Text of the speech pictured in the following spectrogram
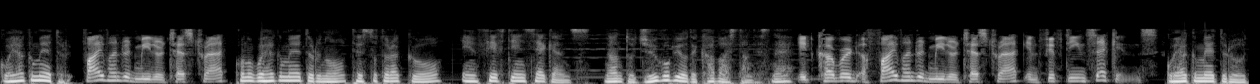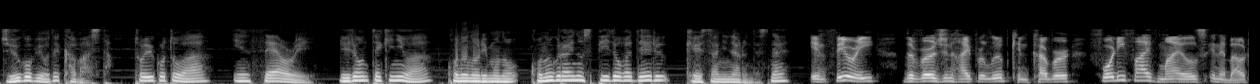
500メートル。500 meter test track. この500メートルのテストトラックを in 15 seconds なんと15秒でカバーしたんですね。It covered a 500 meter test track in 15 seconds. 500メートルを15秒でカバーした。ということは、in theory 理論的には、この乗り物、このぐらいのスピードが出る計算になるんですね。In theory, The Virgin Hyperloop can cover 45 miles in about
